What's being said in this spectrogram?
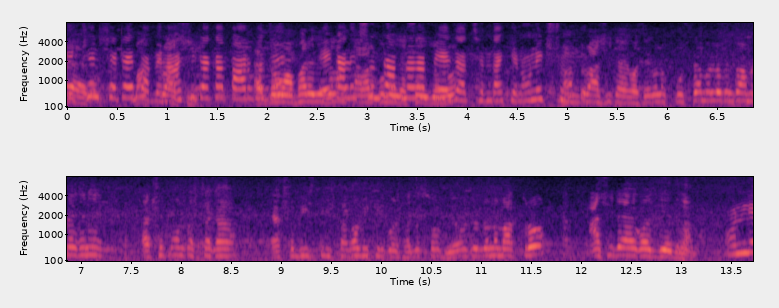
দেখছেন সেটাই পাবেন। আশি টাকা পার গজে এই কালেকশনটা আপনারা পেয়ে যাচ্ছেন। দেখেন অনেক সুন্দর। আশি টাকা আছে। এগুলো খুচরা মূল্য কিন্তু আমরা এখানে একশো পঞ্চাশ টাকা একশো বিশ তিরিশ টাকাও বিক্রি করে থাকি। সো ভিউজের জন্য মাত্র আশি টাকা গজ দিয়ে দিলাম। অনলি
